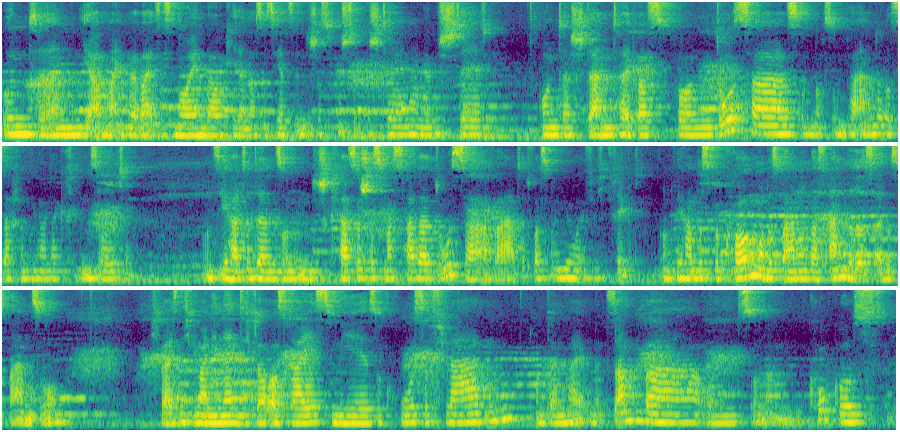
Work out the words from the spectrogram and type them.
Und ähm, ja, manchmal war es neun, war okay, dann lass uns jetzt indisches Frühstück bestellen, haben wir bestellt. Und da stand halt was von Dosas und noch so ein paar andere Sachen, die man da kriegen sollte. Und sie hatte dann so ein klassisches Masala Dosa erwartet, was man hier häufig kriegt. Und wir haben das bekommen und es war nun was anderes. Also es waren so weiß nicht, wie man die nennt, ich glaube aus Reismehl, so große Fladen und dann halt mit Samba und so einem Kokos-Dip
